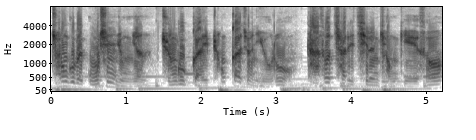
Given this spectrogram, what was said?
1956년 중국과의 평가전 이후로 다섯 차례 치른 경기에서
